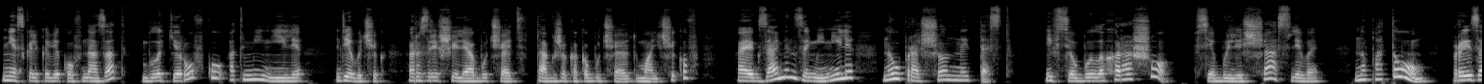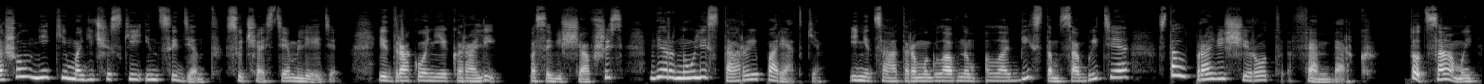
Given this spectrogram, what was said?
несколько веков назад блокировку отменили, девочек разрешили обучать так же, как обучают мальчиков, а экзамен заменили на упрощенный тест. И все было хорошо, все были счастливы. Но потом произошел некий магический инцидент с участием леди, и драконьи короли, посовещавшись, вернули старые порядки. Инициатором и главным лоббистом события стал правящий род Фемберг, тот самый,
